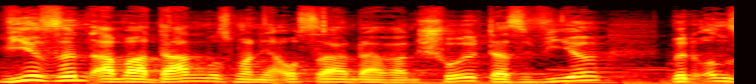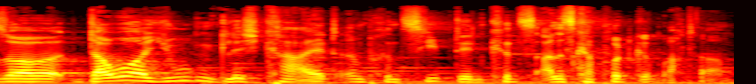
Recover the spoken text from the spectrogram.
Wir sind aber dann, muss man ja auch sagen, daran schuld, dass wir mit unserer Dauerjugendlichkeit im Prinzip den Kids alles kaputt gemacht haben.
